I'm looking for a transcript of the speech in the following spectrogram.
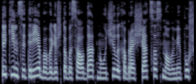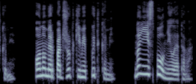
Тыкинцы требовали, чтобы солдат научил их обращаться с новыми пушками. Он умер под жуткими пытками, но не исполнил этого.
